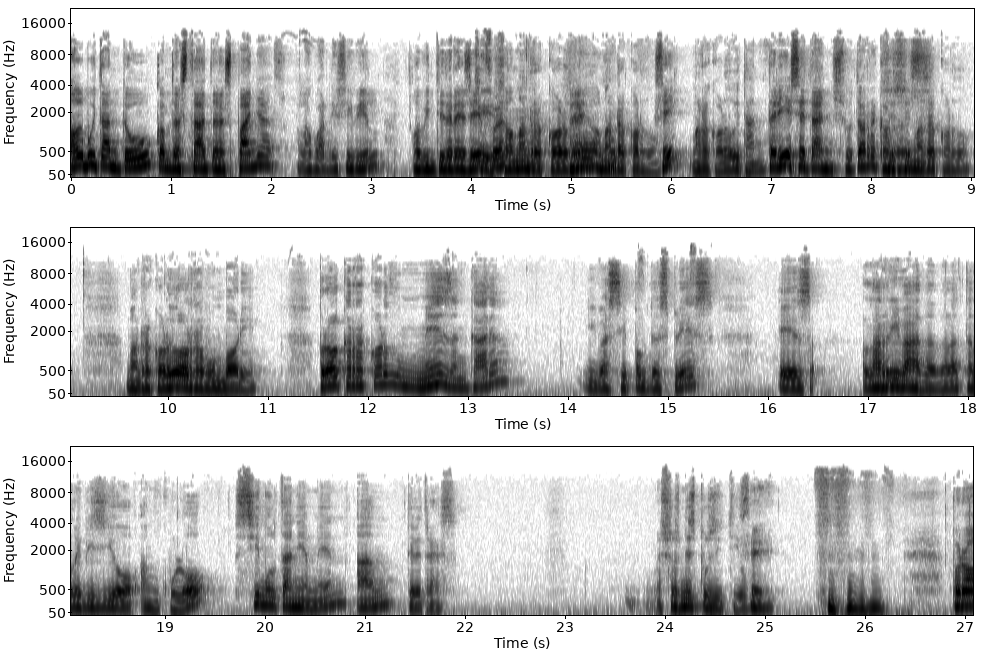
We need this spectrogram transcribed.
el 81 com d'estat a Espanya, la Guàrdia Civil, el 23F. Sí, això me'n recordo, Eh, el- me'n recordo. Sí? Me'n recordo i tant. Tenia 7 anys, tu te'n Sí, recordes? sí, me'n recordo. Me'n recordo del rebombori. Però el que recordo més encara, i va ser poc després, és l'arribada de la televisió en color simultàniament amb TV3. Això és més positiu. Sí. Però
